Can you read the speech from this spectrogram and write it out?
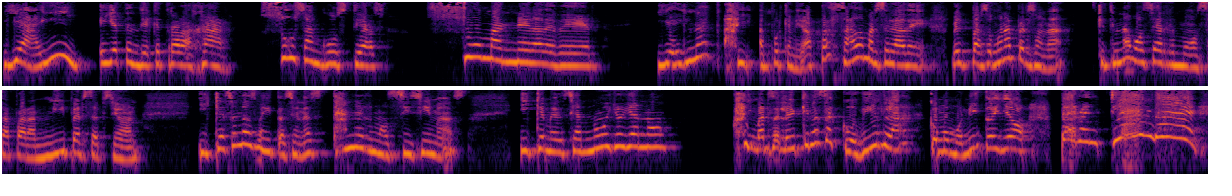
Y ahí ella tendría que trabajar sus angustias, su manera de ver, y hay una, ay, porque me ha pasado, Marcela, de, me pasó una persona que tiene una voz hermosa para mi percepción y que hacen las meditaciones tan hermosísimas y que me decía, no, yo ya no, Ay, Marcela, yo quería sacudirla como monito y yo, pero entiende,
